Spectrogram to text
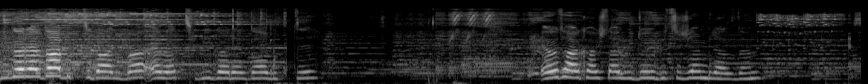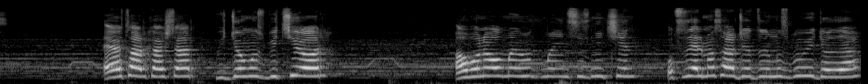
Bir görev daha bitti galiba. Evet bir görev daha bitti. Evet arkadaşlar videoyu bitireceğim birazdan. Evet arkadaşlar videomuz bitiyor. Abone olmayı unutmayın sizin için. 30 elmas harcadığımız bu videoda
